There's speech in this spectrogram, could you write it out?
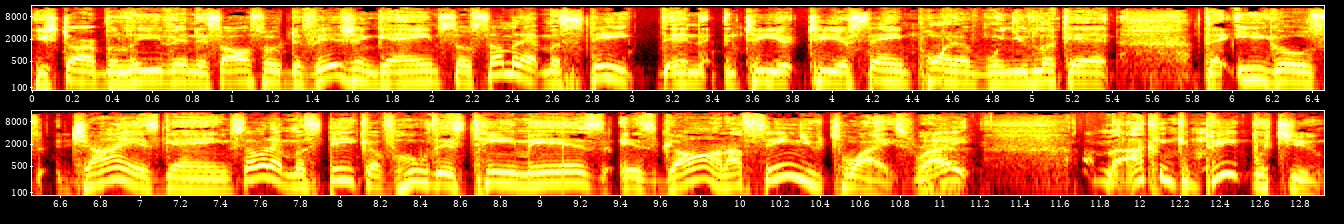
you start believing it's also a division game. So some of that mystique, and, and to your to your same point of when you look at the Eagles Giants game, some of that mystique of who this team is is gone. I've seen you twice, right? Yeah. I can compete with you.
